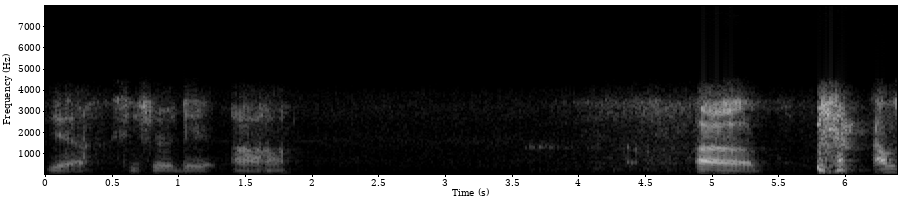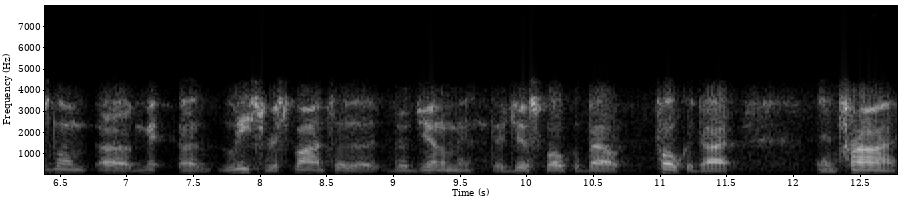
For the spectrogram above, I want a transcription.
Yeah, she sure did. Uh-huh. Uh I was going to uh, uh, at least respond to the, the gentleman that just spoke about Polkadot and Tron.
